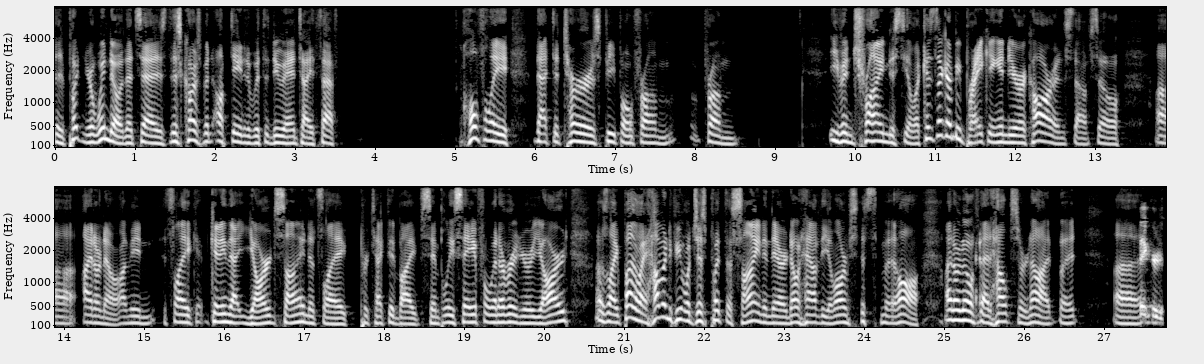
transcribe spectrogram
that they put in your window that says this car's been updated with the new anti-theft. Hopefully that deters people from from even trying to steal it because they're going to be breaking into your car and stuff. So uh, I don't know. I mean, it's like getting that yard sign. It's like protected by SimpliSafe or whatever in your yard. I was like, by the way, how many people just put the sign in there and don't have the alarm system at all? I don't know if that helps or not, but uh, stickers,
